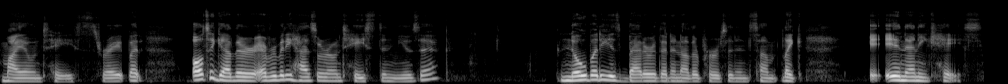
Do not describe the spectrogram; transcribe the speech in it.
my own tastes, right? But altogether everybody has their own taste in music. Nobody is better than another person in some like in any case,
